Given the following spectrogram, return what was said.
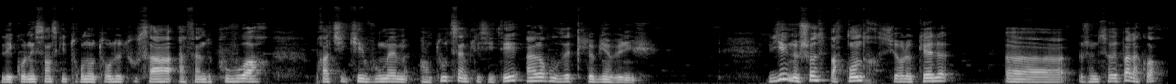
les connaissances qui tournent autour de tout ça, afin de pouvoir pratiquer vous-même en toute simplicité, alors vous êtes le bienvenu. Il y a une chose par contre sur laquelle euh, je ne serai pas d'accord,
